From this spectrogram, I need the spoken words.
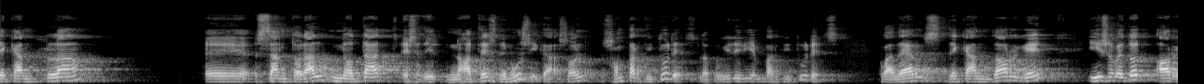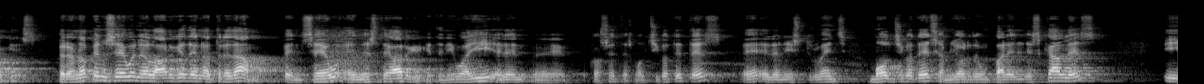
de cant pla eh, santoral notat, és a dir, notes de música, són, són partitures, el que avui diríem partitures, quaderns de cant d'orgue i sobretot orgues. Però no penseu en l'orgue de Notre Dame, penseu en este orgue que teniu ahí, eren eh, cosetes molt xicotetes, eh, eren instruments molt xicotets, amb llor d'un parell d'escales, i,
